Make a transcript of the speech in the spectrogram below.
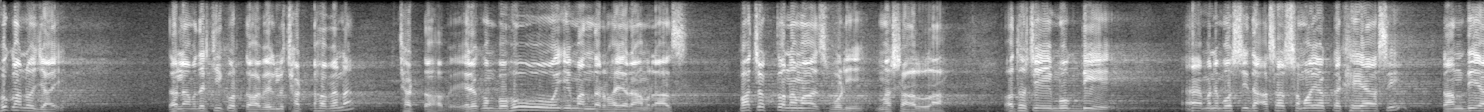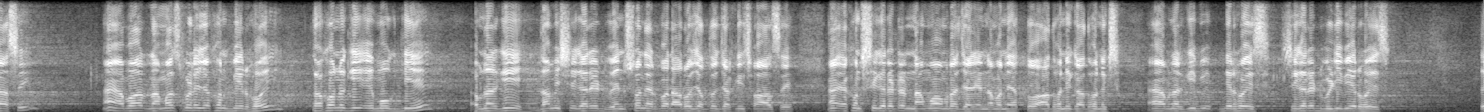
ঢোকানো যায়? তাহলে আমাদের কি করতে হবে? এগুলো ছাড়তে হবে না? ছাড়তে হবে। এরকম বহু ইমানদার ভাইয়েরা আমরা আজ পাঁচক্ত নামাজ পড়ি মাশা আল্লাহ অথচ এই মুখ দিয়ে হ্যাঁ, মানে মসজিদে আসার সময় একটা খেয়ে আসি টান দিয়ে আসি হ্যাঁ আবার নামাজ পড়ে যখন বের হই তখনও কি এই মুখ দিয়ে আপনার কি দামি সিগারেট বেনশন এরপর আরও যত যা কিছু আছে হ্যাঁ এখন সিগারেটের নামও আমরা জানি না মানে এত আধুনিক আধুনিক হ্যাঁ, আপনার কি বের হয়েছে? সিগারেট বিড়ি বের হয়েছে। তো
